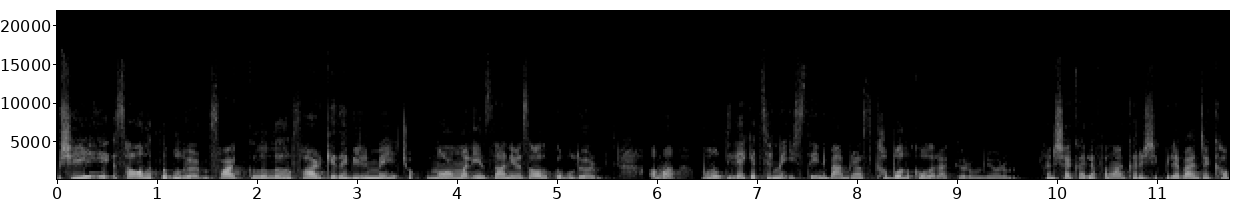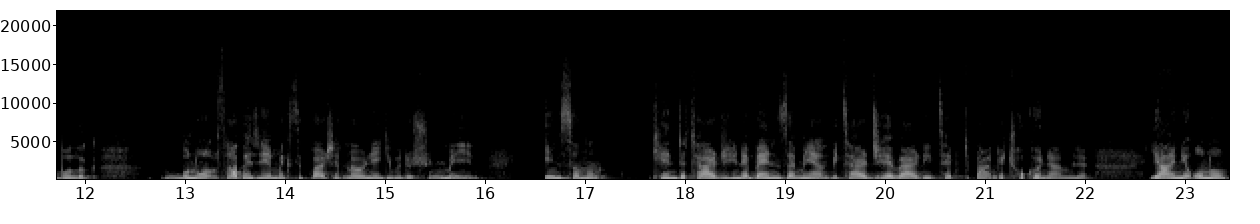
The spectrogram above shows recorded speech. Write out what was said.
şeyi sağlıklı buluyorum. Farklılığı fark edebilmeyi çok normal, insani ve sağlıklı buluyorum. Ama bunu dile getirme isteğini ben biraz kabalık olarak yorumluyorum. Hani şakayla falan karışık bile bence kabalık. Bunu sadece yemek sipariş etme örneği gibi düşünmeyin. İnsanın kendi tercihine benzemeyen bir tercihe verdiği tepki bence çok önemli. Yani onu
